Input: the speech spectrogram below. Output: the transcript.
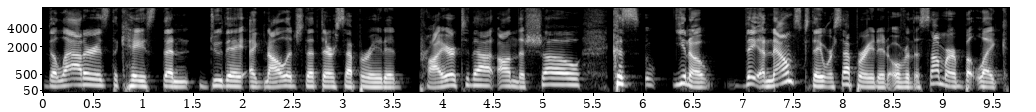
the latter is the case then do they acknowledge that they're separated prior to that on the show because you know they announced they were separated over the summer but like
